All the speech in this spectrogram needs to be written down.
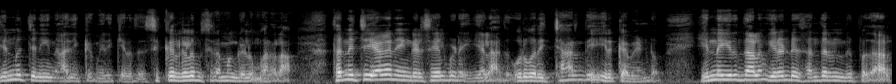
ஜென்மச்சனியின் ஆதிக்கம் இருக்கிறது. சிக்கல்களும் சிரமங்களும் வரலாம். தன்னிச்சையாக நீங்கள் செயல்பட இயலாது. ஒருவரை சார்ந்தே இருக்க வேண்டும். என்ன இருந்தாலும் இரண்டு சந்திரன் இருப்பதால்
